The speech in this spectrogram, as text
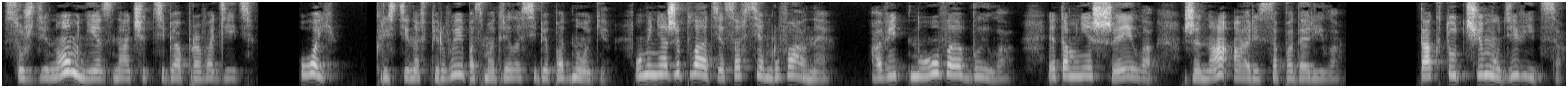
суждено мне, значит, тебя проводить. Ой, Кристина впервые посмотрела себе под ноги. У меня же платье совсем рваное. А ведь новое было. Это мне Шейла, жена Ариса, подарила. Так тут чему удивиться?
